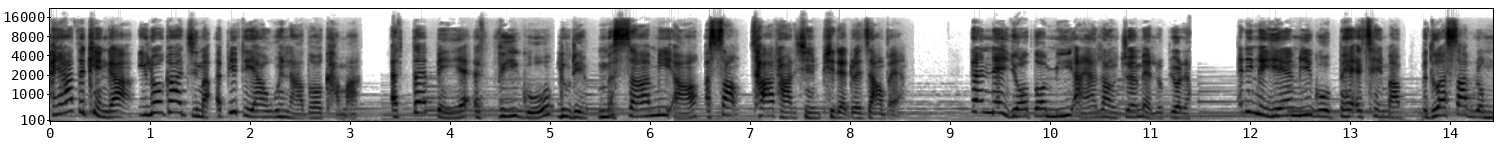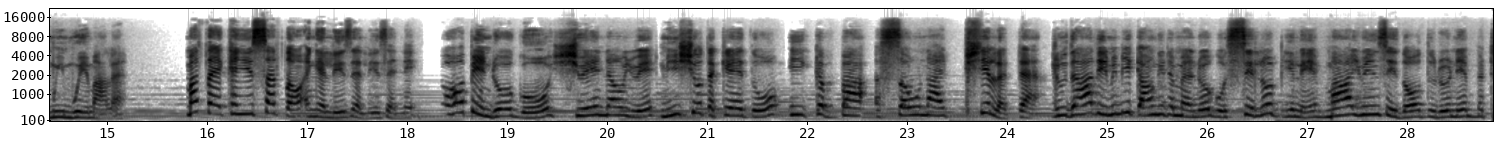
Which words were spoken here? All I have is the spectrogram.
ဖျားသခင်ကဤလောကကြီးမှာအပြစ်တရားဝင်လာသောအခါမှာ အသက်ပင်ရဲ့အသီးကိုလူတွေမစားမိအောင်အဆောင်ချထားခြင်းဖြစ်တဲ့အတွက်ကြောင့်ပဲကန်းနဲ့ရောသောမီးအိုင်အလောင်ကျွမ်းမယ်လို့ပြောတာအဲ့ဒီငရဲမီးကိုဘယ်အချိန်မှာဘသူကစပြီးတော့မွေမွေမှာလဲမသက်ခန်းကြီး73အငယ်40 40နဲ့ တောပင်တို့ကိုရွေးနှောင်း၍မိရှုတကဲ့သို့ဤကပအစုံ၌ဖြစ်လက်တံလူသားသည်မိမိကောင်းကင်တမန်တို့ကိုစစ်လွတ်ပြီးလင်မာယွင်းစေသောသူတို့နှင့်မတ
